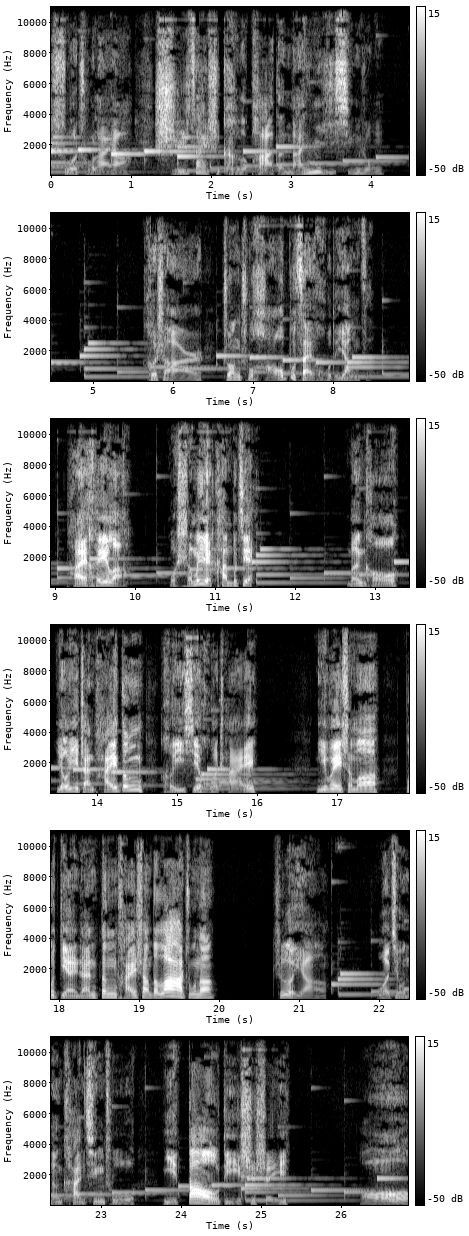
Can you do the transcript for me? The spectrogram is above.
说出来啊，实在是可怕的难以形容。赫舍尔装出毫不在乎的样子：“太黑了，我什么也看不见。门口有一盏台灯和一些火柴。”你为什么不点燃灯台上的蜡烛呢？这样，我就能看清楚你到底是谁。哦，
